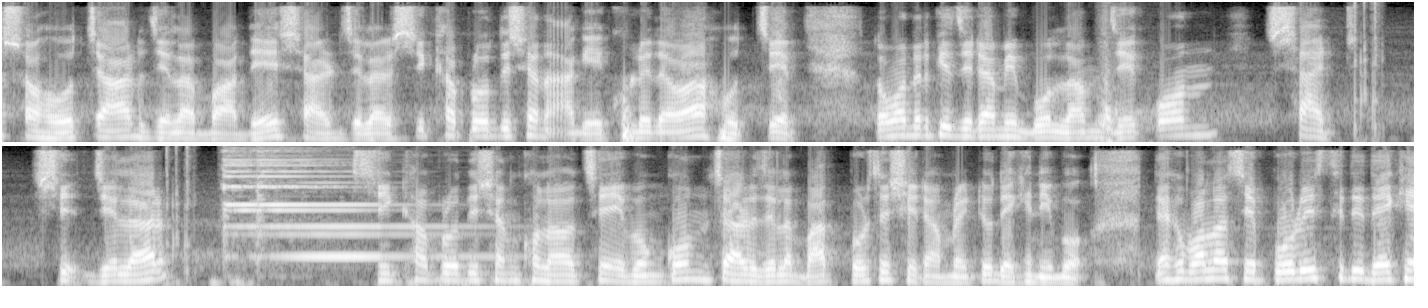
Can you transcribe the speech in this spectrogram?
সহ চার জেলা বাদে ষাট জেলার শিক্ষা প্রতিষ্ঠান আগে খুলে দেওয়া হচ্ছে। তোমাদেরকে যেটা আমি বললাম যে কোন ষাট জেলার শিক্ষা প্রতিষ্ঠান খোলা হচ্ছে এবং কোন চার জেলা বাদ পড়ছে সেটা আমরা একটু দেখে নিব। দেখো, বলা হচ্ছে পরিস্থিতি দেখে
